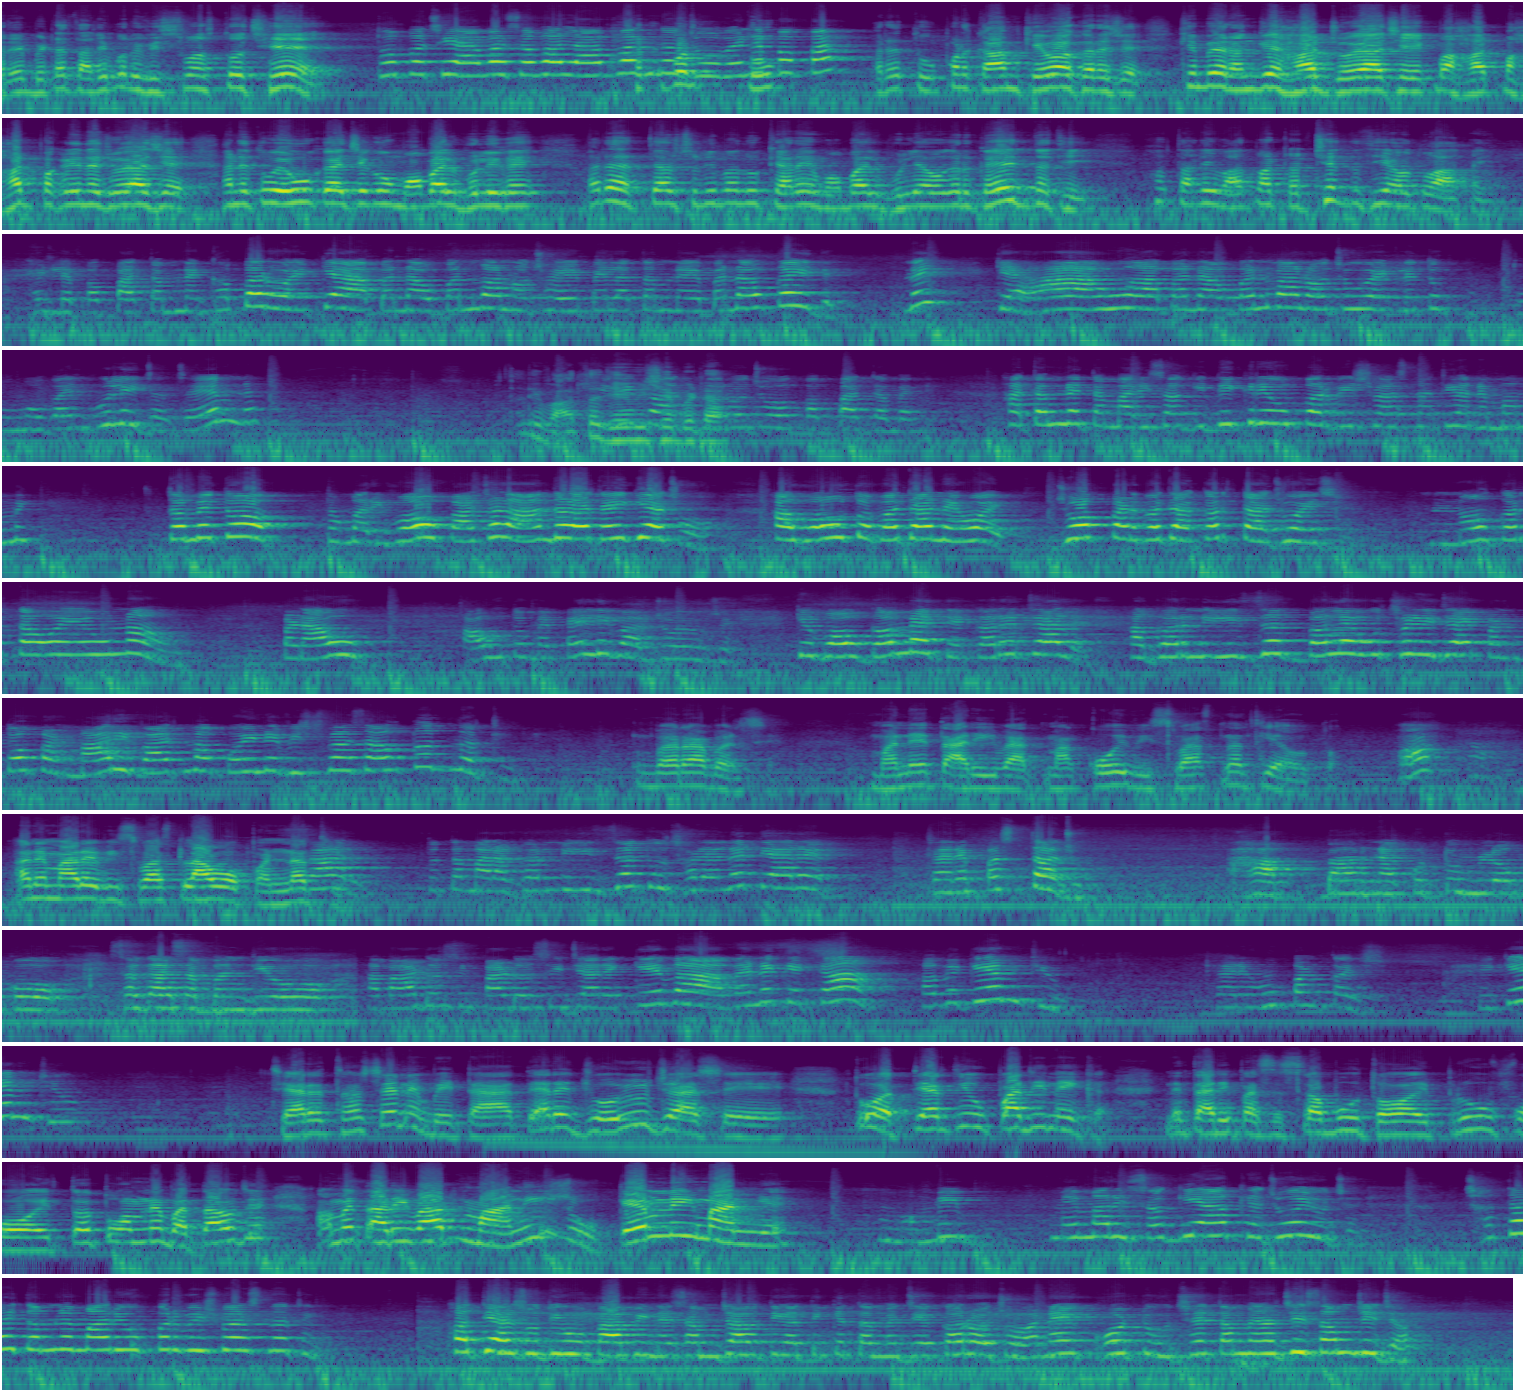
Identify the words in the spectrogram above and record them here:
અરે બેટા તારી પર વિશ્વાસ તો છે. તો પછી આવા સવાલ આવવા જ ન જોવે ને પપ્પા? અરે તું પણ કામ કેવા કરે છે? કે મેં રંગે હાથ જોયા છે એકમાં હાથમાં હાથ પકડીને જોયા છે અને તું એવું કહે છે કે હું મોબાઈલ ભૂલી ગઈ? અરે અત્યાર સુધીમાં તું ક્યારેય મોબાઈલ ભૂલ્યા વગર ગઈ જ નથી. તારી વાતમાં ટચે જ નથી આવતું આ કંઈ. એટલે પપ્પા તમને ખબર હોય કે આ બનાવ બનવાનો છે એ પહેલા તમને બનાવ કહી દે. નહીં કે હા હું આ બનાવ બનવાનો છું એટલે તું તું મોબાઈલ ભૂલી જજે એમ ને? તારી વાત જ એવી છે બેટા? જો પપ્પા તમે? હા તમને તમારી સગી દીકરી ઉપર વિશ્વાસ નથી અને મમ્મી તમે તો તમારી વહુ પાછળ આંધળા થઈ ગયા છો. આ વહુ તો બધાને હોય જોબ પણ બધા કરતા જ હોય છે. ન કરતા હોય એવું ના પણ આવું આવું તો મેં પહેલી વાર જોયું છે કે વહુ ગમે તે કરે ચાલે. આ ઘરની ઇજ્જત ભલે ઉછળી જાય પણ તો પણ મારી વાતમાં કોઈને વિશ્વાસ આવતો જ નથી. બરાબર છે. મને તારી વાતમાં કોઈ વિશ્વાસ નથી આવતો, હા? અને મારે વિશ્વાસ લાવવો પણ નથી. તો તમારા ઘરની ઇજ્જત ઉછળે ને ત્યારે? ત્યારે પસ્તાજો. હા, બહારના કુટુંબ લોકો, સગા સંબંધીઓ, આ પાડોશી પાડોશી જ્યારે કેવા આવે ને કે, કાં? હવે કેમ થયું? ત્યારે હું પણ કહીશ કે કેમ થયું? જ્યારે થશે ને બેટા, ત્યારે જોયું જશે. તું અત્યારથી ઉપાધિ નહીં કર. ને તારી પાસે સબૂત હોય પ્રૂફ હોય, તો તું અમને બતાવજે. અમે તારી વાત માનીશું. કેમ નહીં માનીએ? મમ્મી, મેં મારી સગી આંખે જોયું છે. છતાંય તમને મારી ઉપર વિશ્વાસ નથી. અત્યાર સુધી હું ભાભીને સમજાવતી હતી કે તમે જે કરો છો અને એ ખોટું છે, તમે હજી સમજી જાઓ.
